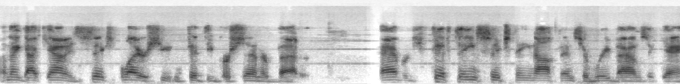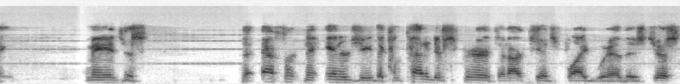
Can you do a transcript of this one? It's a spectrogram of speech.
I think I counted six players shooting 50% or better. Average 15, 16 offensive rebounds a game. It just, the effort and the energy, the competitive spirit that our kids played with is just,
